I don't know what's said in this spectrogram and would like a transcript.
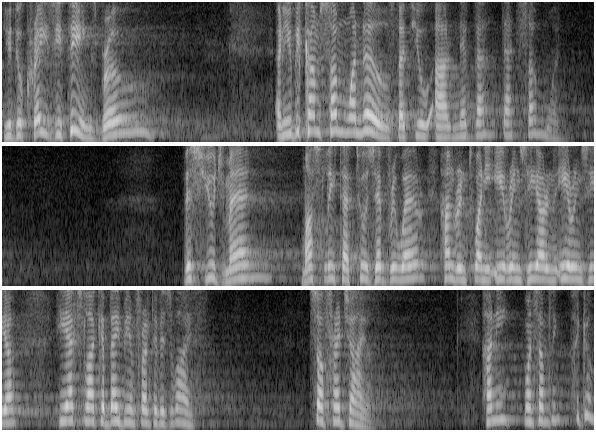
you do crazy things, bro. And you become someone else that you are never that someone. This huge man muscly tattoos everywhere, 120 earrings here and earrings here. He acts like a baby in front of his wife. So fragile. Honey, want something? I go.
